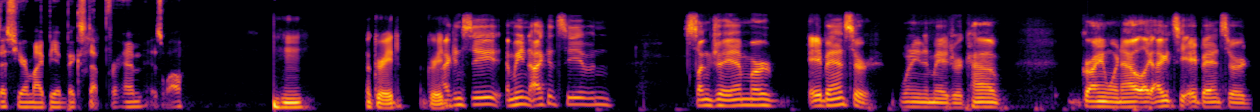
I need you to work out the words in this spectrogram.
this year might be a big step for him as well. Mhm. Agreed. Agreed. I can see. I mean, I could see even Sungjae Im or Abe Ancer winning a major, kind of grinding one out. Like I can see Abe Ancer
